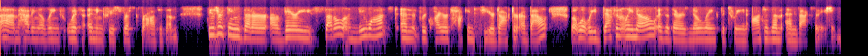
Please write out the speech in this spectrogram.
um, having a link with an increased risk for autism. These are things that are are very subtle and nuanced and require talking to your doctor about. But what we definitely know is that there is no link between autism and vaccinations.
